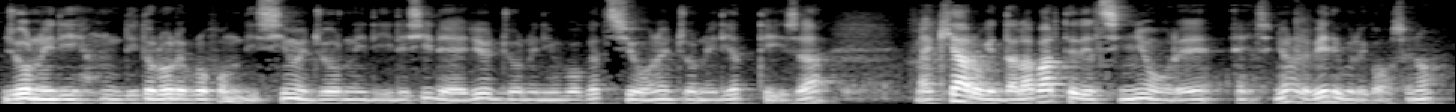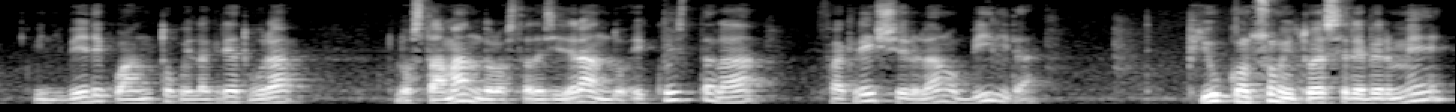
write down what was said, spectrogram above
giorni di, di dolore profondissimo, giorni di desiderio, giorni di invocazione, giorni di attesa ma è chiaro che dalla parte del Signore, eh, il Signore le vede quelle cose, no? Quindi vede quanto quella creatura lo sta amando, lo sta desiderando e questa la fa crescere la nobilità. Più consumi il tuo essere per me,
